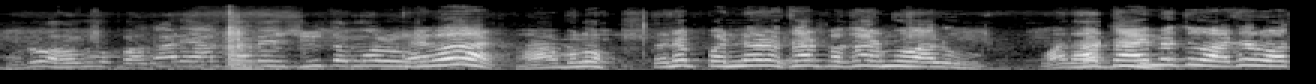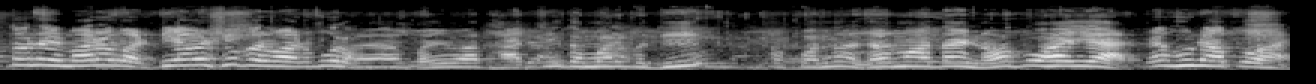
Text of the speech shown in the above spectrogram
ભૂરો હમો પગારે શું તમારું? ડ્રાઈવર! હા બોલો. તને પંદર હજાર પગાર હું આલું. ટાઈમે તું હાજર હોતો નહીં. મારા વર્ધી આવે શું કરવાનું? બોલો. ભાઈ વાત સાચી તમારી બધી. પંદર હજારમાં હતા ન પોહાય યાર. એ હું ના પોહાય.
